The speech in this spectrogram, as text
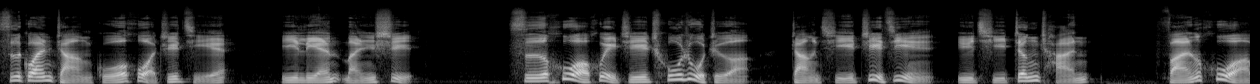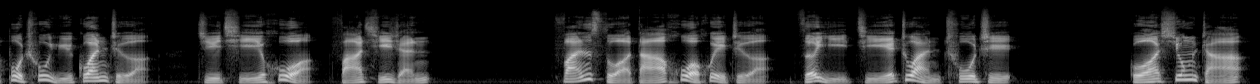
司官长国货之节，以连门市；司货会之出入者，长其至近，与其争缠。凡货不出于官者，举其货，罚其人。凡所达货贿者，则以节传出之。国凶札，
